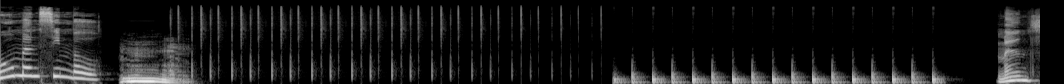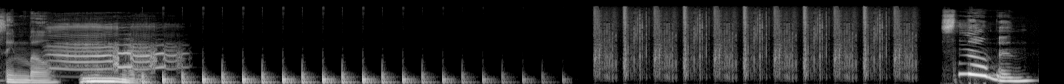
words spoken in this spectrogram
Woman symbol. Man symbol. Snowman.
